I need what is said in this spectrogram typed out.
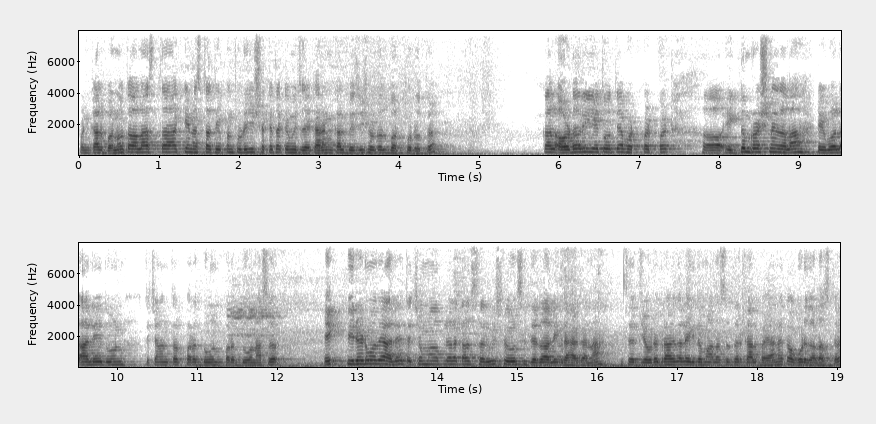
पण काल बनवता आला असता की नसता ते पण थोडीशी शक्यता कमीच आहे कारण काल बिझी शेड्यूल भरपूर होतं. काल ऑर्डरही येत होत्या पटपटपट. एकदम रश नाही झाला. टेबल आले दोन त्याच्यानंतर परत दोन परत दोन असं एक पिरियडमध्ये आले. त्याच्यामुळे आपल्याला काल सर्व्हिस व्यवस्थित देता आली ग्राहकांना. जर जेवढे ग्राहक झाले एकदम आलं असतं तर काल भयानक अवघड झालं असतं.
